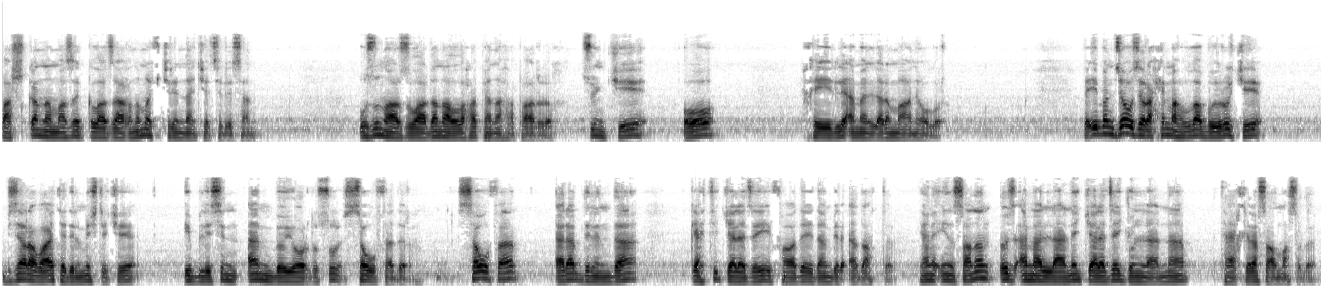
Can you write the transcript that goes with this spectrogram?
başqa namazı qılacağını mı fikrindən keçirirsən? Uzun arzulardan Allaha pənah aparırıq. Çünki o, xeyirli əməllərə mani olur. Və İbn Cəvzi rahiməhullah buyurur ki, bizə rəvayət edilmişdir ki, iblisin ən böyük ordusu səvfədir. Səvfə ərəb dilində qəti gələcəyi ifadə edən bir ədatdır. Yəni, insanın öz əməllərini gələcək günlərinə təxirə salmasıdır.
